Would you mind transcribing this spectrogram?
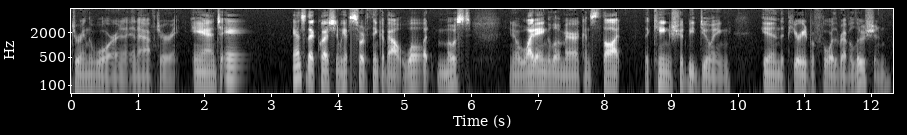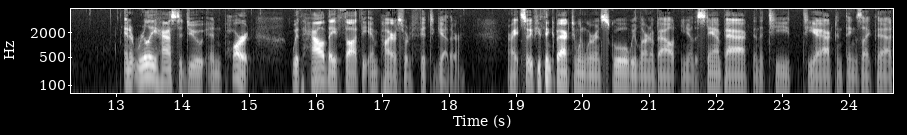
during the war and, and after. And to answer that question, we have to sort of think about what most you know white Anglo Americans thought the king should be doing in the period before the revolution, and it really has to do in part with how they thought the empire sort of fit together. Right. So if you think back to when we were in school, we learn about you know the Stamp Act and the Tea Tea Act and things like that,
